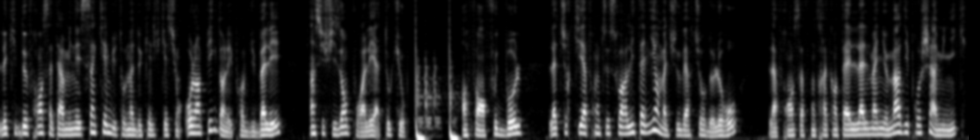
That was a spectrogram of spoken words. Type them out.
l'équipe de France a terminé 5 du tournoi de qualification olympique dans l'épreuve du ballet, insuffisant pour aller à Tokyo. Enfin en football, la Turquie affronte ce soir l'Italie en match d'ouverture de l'Euro. La France affrontera quant à elle l'Allemagne mardi prochain à Munich.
